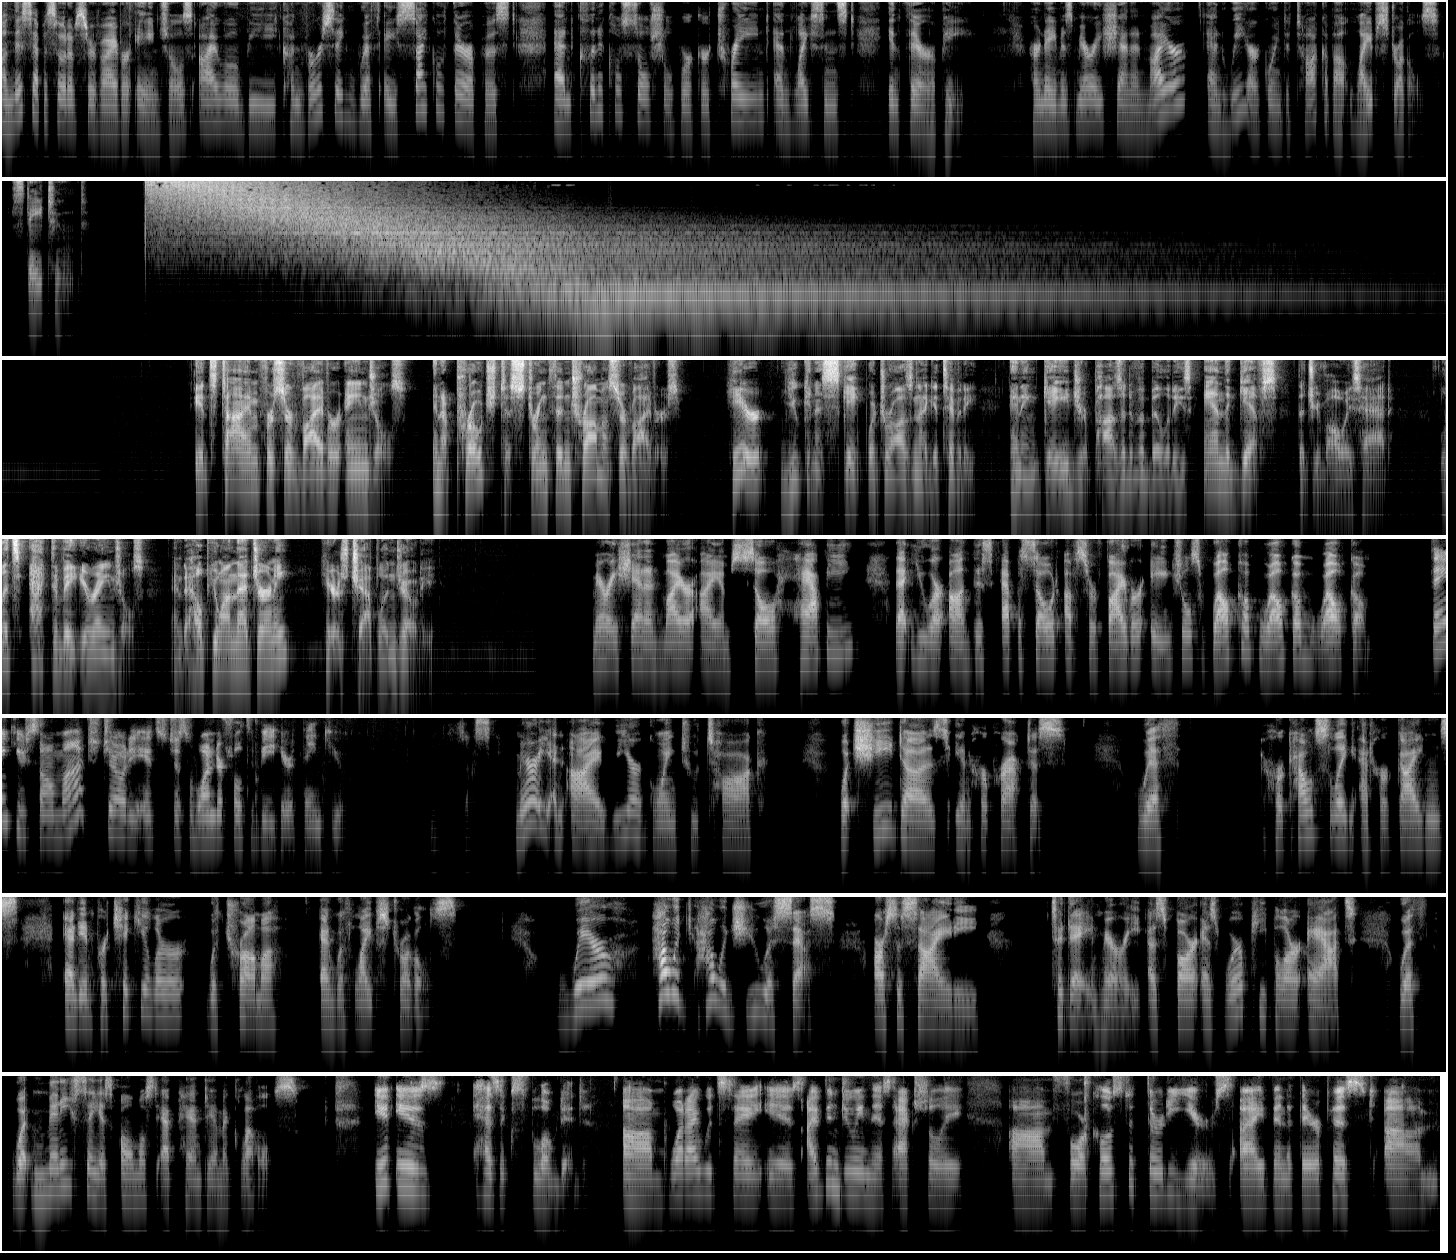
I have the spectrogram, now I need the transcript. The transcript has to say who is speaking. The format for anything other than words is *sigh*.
Speaker 1: On this episode of Survivor Angels, I will be conversing with a psychotherapist and clinical social worker trained and licensed in therapy. Her name is Mary Shannon Myer, and we are going to talk about life struggles. Stay tuned.
Speaker 2: It's time for Survivor Angels, an approach to strengthen trauma survivors. Here, you can escape what draws negativity and engage your positive abilities and the gifts that you've always had. Let's activate your angels. And to help you on that journey, here's Chaplain Jodi.
Speaker 1: Mary Shannon Myer, I am so happy that you are on this episode of Survivor Angels. Welcome, welcome, welcome.
Speaker 3: Thank you so much, Jodi. It's just wonderful to be here. Thank you.
Speaker 1: Yes. Mary and I, we are going to talk what she does in her practice with her counseling and her guidance, and in particular with trauma and with life struggles. Where, how would how would you assess our society today, Mary, as far as where people are at with what many say is almost at pandemic levels.
Speaker 3: It is has exploded. Um, what I would say is I've been doing this actually um, for close to 30 years. I've been a therapist um,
